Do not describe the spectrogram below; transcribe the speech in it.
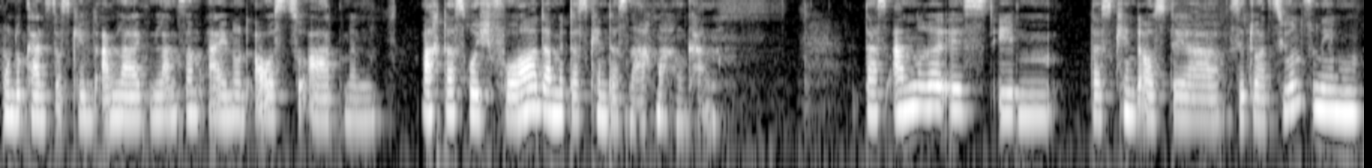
Und du kannst das Kind anleiten, langsam ein- und auszuatmen. Mach das ruhig vor, damit das Kind das nachmachen kann. Das andere ist eben das Kind aus der Situation zu nehmen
